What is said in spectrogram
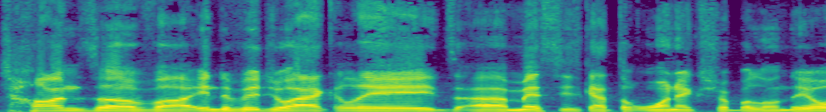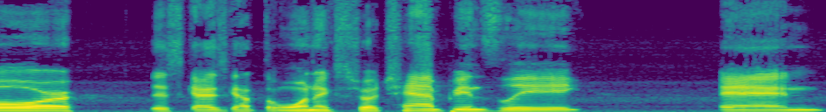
tons of uh, individual accolades. Uh, Messi's got the one extra Ballon d'Or. This guy's got the one extra Champions League, and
